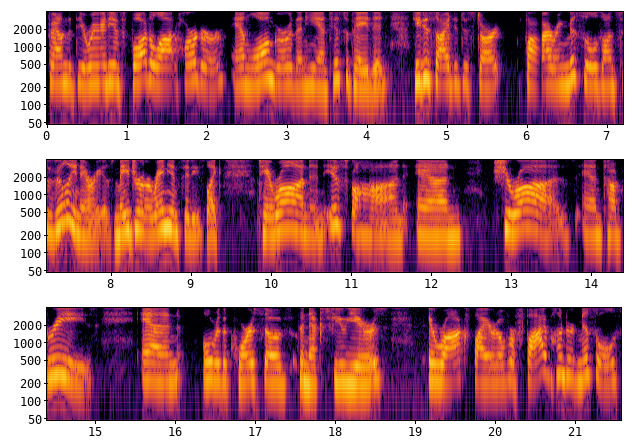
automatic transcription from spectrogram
found that the Iranians fought a lot harder and longer than he anticipated, he decided to start firing missiles on civilian areas, major Iranian cities like Tehran and Isfahan and Shiraz and Tabriz. And over the course of the next few years, Iraq fired over 500 missiles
